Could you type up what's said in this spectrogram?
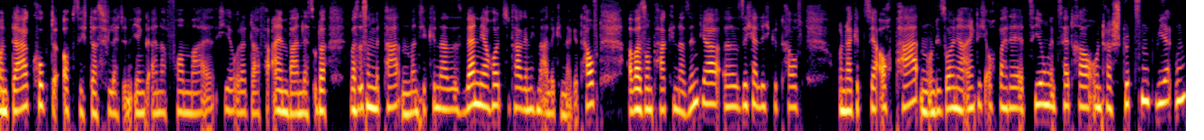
und da guckt, ob sich das vielleicht in irgendeiner Form mal hier oder da vereinbaren lässt. Oder was ist denn mit Paten? Manche Kinder, es werden ja heutzutage nicht mehr alle Kinder getauft, aber so ein paar Kinder sind ja äh, sicherlich getauft. Und da gibt's ja auch Paten und die sollen ja eigentlich auch bei der Erziehung etc. unterstützend wirken.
